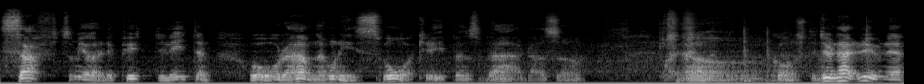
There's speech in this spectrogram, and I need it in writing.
saft som gör henne pytteliten och, och då hamnar hon i småkrypens värld alltså. Ja, konstigt. Du, den här Rune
